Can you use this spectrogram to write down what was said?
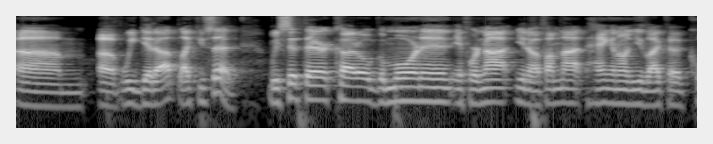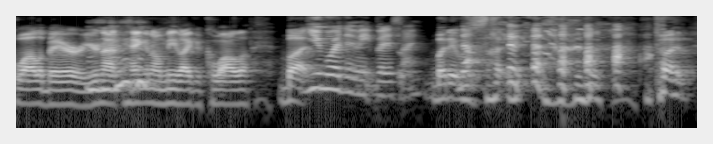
Um, of we get up, like you said, we sit there, cuddle, good morning. If we're not, you know, if I'm not hanging on you like a koala bear, or you're not mm-hmm. hanging on me like a koala, but You more than me, but it's fine. but it was like, but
